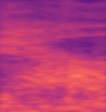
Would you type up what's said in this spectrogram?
Yeah.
